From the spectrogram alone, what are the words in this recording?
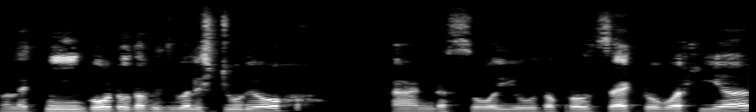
let me go to the visual studio and show you the project over here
